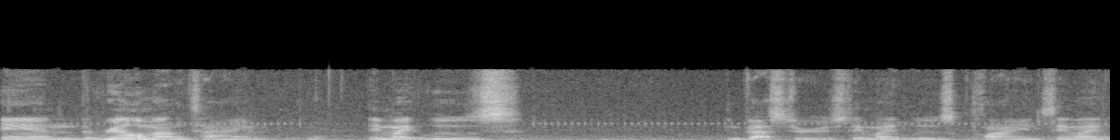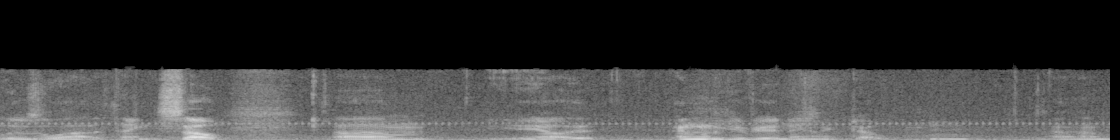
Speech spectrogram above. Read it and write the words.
and the real amount of time, they might lose investors, they might lose clients, they might lose a lot of things. So, um, you know, I'm going to give you an anecdote. Um,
